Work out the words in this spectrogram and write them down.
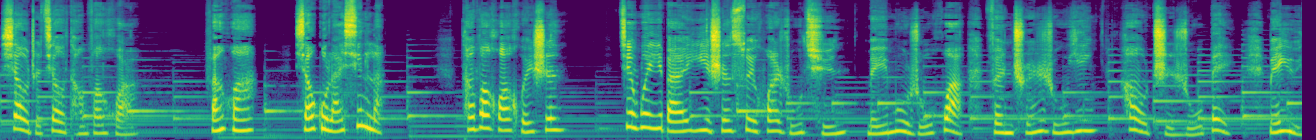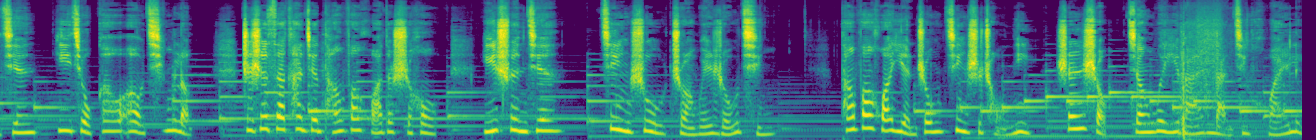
笑着叫唐芳华：“繁华，小谷来信了。”唐芳华回身，见魏一白一身碎花如裙，眉目如画，粉唇如樱，皓齿如贝，眉宇间依旧高傲清冷。只是在看见唐芳华的时候，一瞬间，尽数转为柔情。唐芳华眼中尽是宠溺，伸手将魏一白揽进怀里，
